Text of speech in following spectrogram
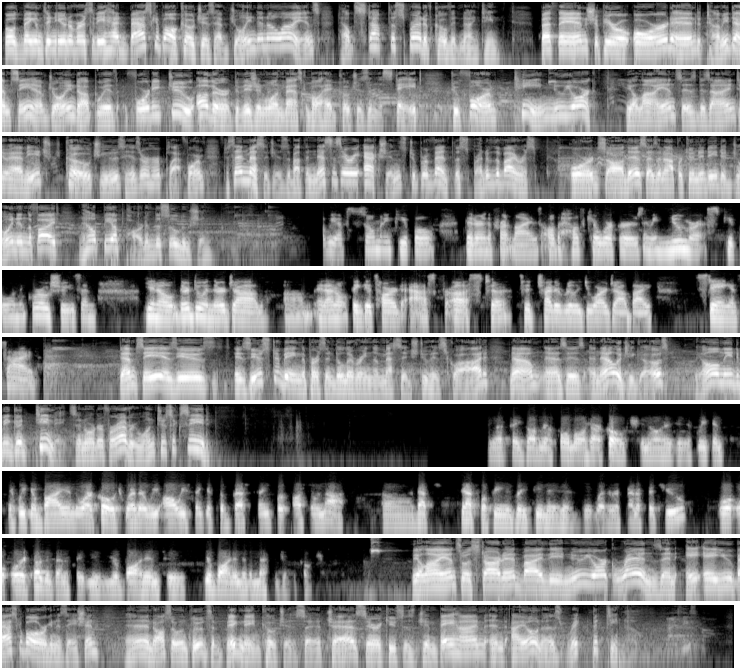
Both Binghamton University head basketball coaches have joined an alliance to help stop the spread of COVID 19. Bethann Shapiro Ord and Tommy Dempsey have joined up with 42 other Division I basketball head coaches in the state to form Team New York. The alliance is designed to have each coach use his or her platform to send messages about the necessary actions to prevent the spread of the virus. Ord saw this as an opportunity to join in the fight and help be a part of the solution. We have so many people that are in the front lines, all the healthcare workers, I mean, numerous people in the groceries, and, you know, they're doing their job. Um, and I don't think it's hard to ask for us to, to try to really do our job by staying inside. Dempsey is used, is used to being the person delivering the message to his squad. Now, as his analogy goes, we all need to be good teammates in order for everyone to succeed. let's say Governor Cuomo is our coach. You know, if we can if we can buy into our coach, whether we always think it's the best thing for us or not, uh, that's that's what being a great teammate is. Whether it benefits you or, or, or it doesn't benefit you, you're bought into you're bought into the message of the coach. The alliance was started by the New York Rens, an AAU basketball organization and also includes some big name coaches such as Syracuse's Jim Boeheim and Iona's Rick Pitino.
